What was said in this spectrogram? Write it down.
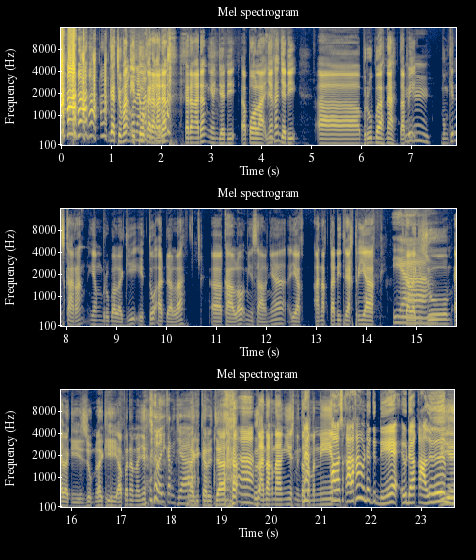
Enggak cuman Aku itu rematik ya, kadang-kadang kadang-kadang yang jadi eh, polanya kan jadi eh berubah. Nah, tapi Mm-mm. mungkin sekarang yang berubah lagi itu adalah eh, kalau misalnya ya anak tadi teriak-teriak Iya. kita lagi zoom eh lagi zoom lagi apa namanya lagi kerja. lagi kerja terus anak nangis minta Nah, temenin Kalau sekarang kan udah gede, udah kalem Iya.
